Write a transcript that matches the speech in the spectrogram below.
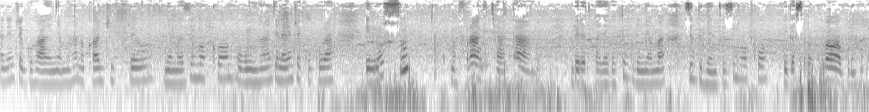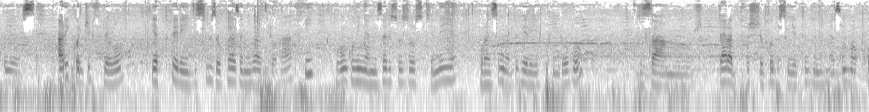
Narenje guhaha inyama hano kwa jifurewu inyama z'inkoko ubu nkanjye narenje kugura inusu ku mafaranga icyatanu. Mbere twajyaga tugura inyama ziduhenze z'inkoko bigasaba kuba wagura inkoko yose. Ariko jifurewu yatubereye igisubizo kuko yazanye ibagiro hafi ubu ngubu inyama izo ari zo zose ukeneye urazibona duhereye ku irobo kuzamura. Byaradufashije ko dusigaye turya inyama z'inkoko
